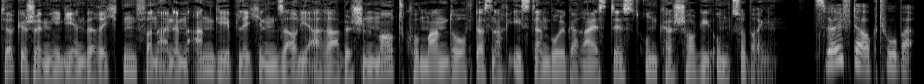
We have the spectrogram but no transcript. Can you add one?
Türkische Medien berichten von einem angeblichen saudi-arabischen Mordkommando, das nach Istanbul gereist ist, um Khashoggi umzubringen. 12. Oktober.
